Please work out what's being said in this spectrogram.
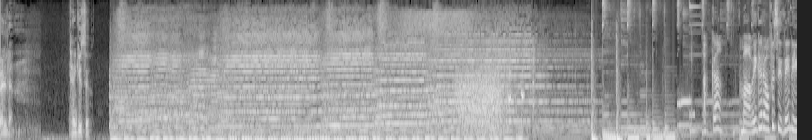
వెల్డన్ థ్యాంక్ యూ సార్ అక్క మావయ్య గారి ఆఫీస్ ఇదేనే?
